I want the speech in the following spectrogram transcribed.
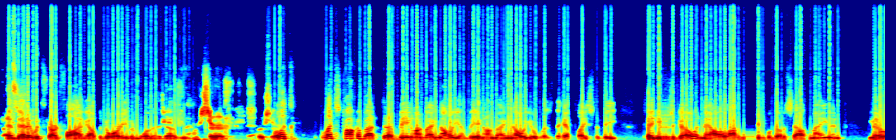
and then it would start flying out the door even more than it does now. For sure, for Well, let's let's talk about uh, being on Magnolia. Being on Magnolia was the hip place to be ten years ago, and now a lot of people go to South Main, and you know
